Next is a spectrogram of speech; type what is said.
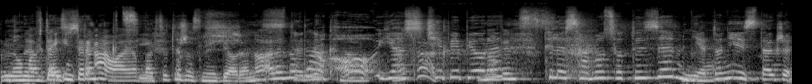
No, w tej interakcji. Ja bardzo dużo z niej biorę, no ale no tak. No, o, ja no z tak. ciebie biorę No więc tyle samo, co ty ze mnie. To nie jest tak, że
